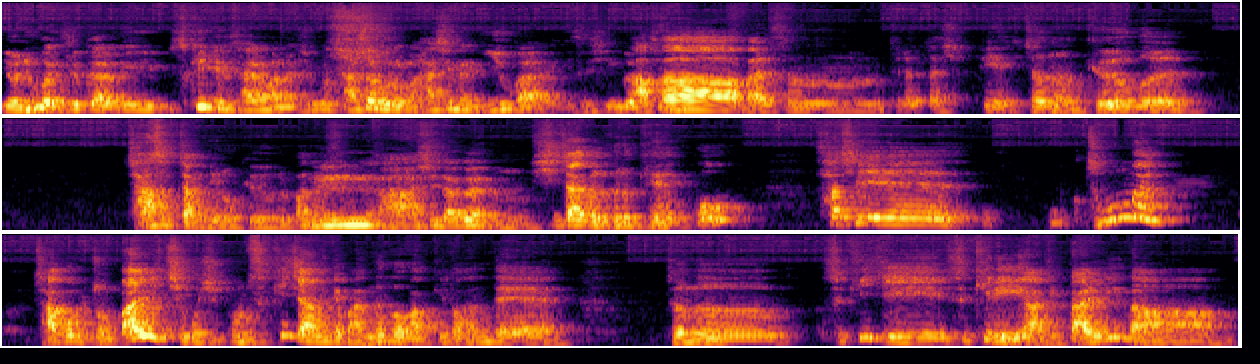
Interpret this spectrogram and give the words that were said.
연유가 있을까요? 이 스케줄을 사용 안 하시고 자석으로만 하시는 이유가 있으신 건지. 아까 말씀드렸다시피 저는 교육을 자석 장비로 교육을 받았어요. 음, 아 시작은 음, 시작을 그렇게 했고 사실 정말 작업을 좀 빨리 치고 싶으면 스키지 하는 게 맞는 것 같기도 한데 저는 스키지 스킬이 아직 딸리나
